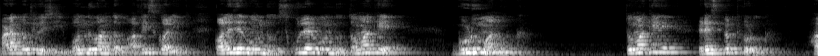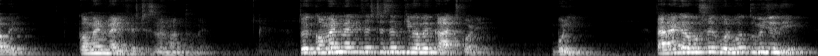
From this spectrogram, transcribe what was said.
পাড়া প্রতিবেশী বন্ধু বান্ধব অফিস কলিগ কলেজের বন্ধু স্কুলের বন্ধু, তোমাকে গুরু মানুক। তোমাকে রেসপেক্ট করুক। হবে। কমেন্ট ম্যানিফেস্টেশনের মাধ্যমে। তো এই কমেন্ট ম্যানিফেস্টেশন কীভাবে কাজ করে? বলি। তার আগে অবশ্যই বলব, তুমি যদি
